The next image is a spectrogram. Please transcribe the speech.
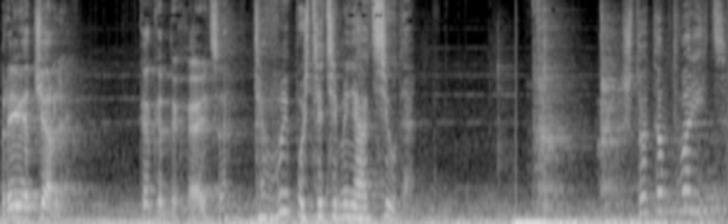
Привет, Чарли. Как отдыхается? Да выпустите меня отсюда. Что там творится?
